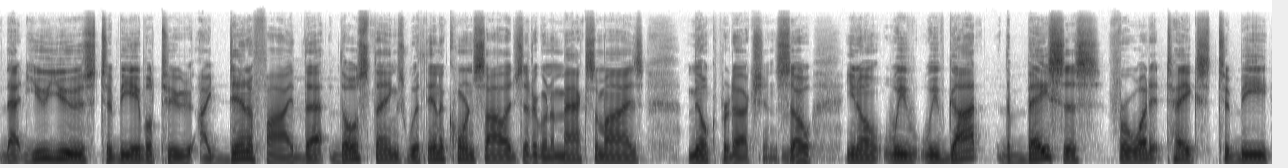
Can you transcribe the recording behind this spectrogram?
that you use to be able to identify that those things within a corn silage that are going to maximize milk production. So, mm-hmm. you know, we we've got the basis for what it takes to be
